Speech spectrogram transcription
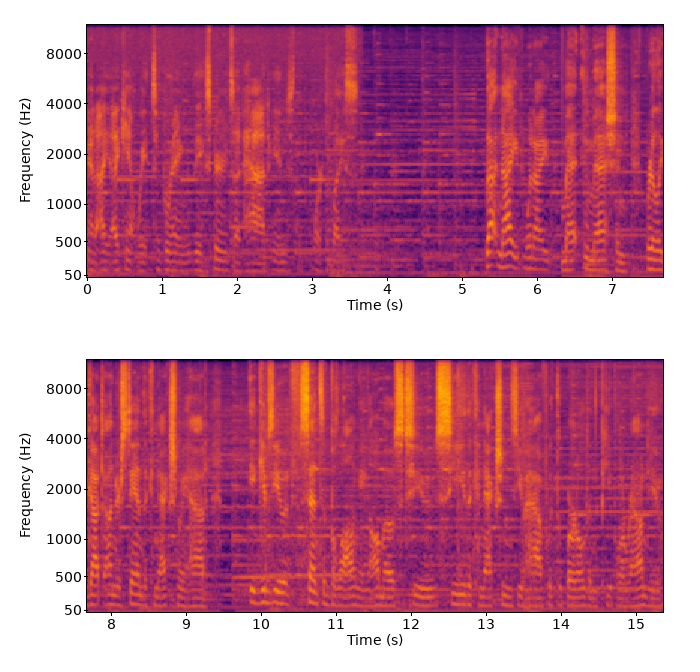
And I, I can't wait to bring the experience I've had into the workplace. That night when I met Umesh and really got to understand the connection we had, it gives you a sense of belonging almost to see the connections you have with the world and the people around you.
